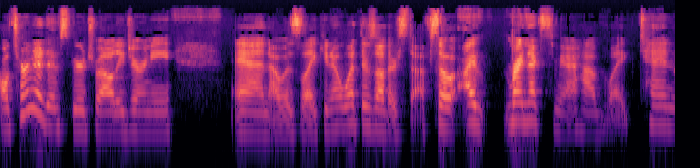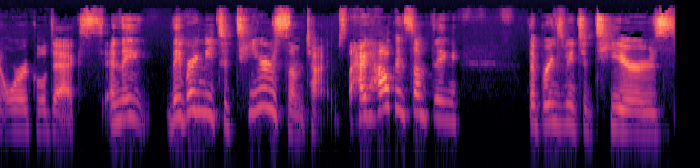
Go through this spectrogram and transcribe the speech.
alternative spirituality journey and I was like, you know what? There's other stuff. So I right next to me, I have like ten oracle decks, and they they bring me to tears sometimes. How, how can something that brings me to tears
